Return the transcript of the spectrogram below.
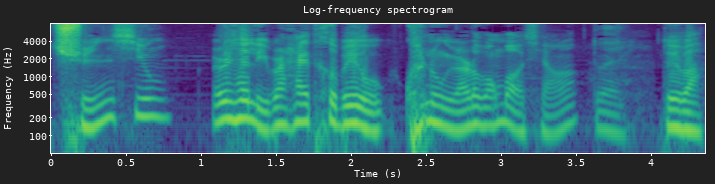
群星，而且里边还特别有观众缘的王宝强，对，对吧？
